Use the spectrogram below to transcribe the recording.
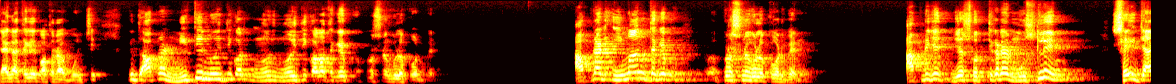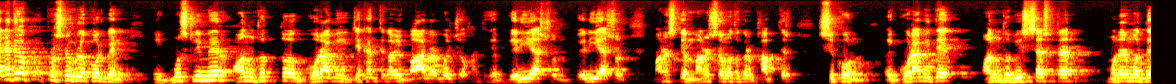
জায়গা থেকে কথাটা বলছি, কিন্তু আপনার নীতি নৈতিকতা নৈতিকতা থেকে প্রশ্নগুলো করবেন। আপনার ইমান থেকে প্রশ্নগুলো করবেন। আপনি যে যে সত্যিকারের মুসলিম, সেই জায়গা থেকে প্রশ্নগুলো করবেন। ওই মুসলিমের অন্ধত্ব গোরামি যেখান থেকে আমি বারবার বলছি, ওখান থেকে বেরিয়ে আসুন বেরিয়ে আসুন, মানুষকে মানুষের মতো করে ভাবতে শিখুন। ওই গোরামিতে অন্ধবিশ্বাসটা মনের মধ্যে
